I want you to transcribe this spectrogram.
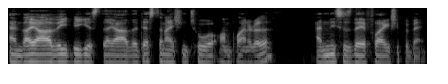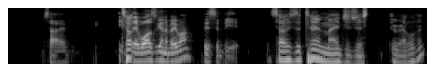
and they are the biggest. They are the destination tour on planet Earth, and this is their flagship event. So, if So- there was going to be one, this would be it. So is the term major just irrelevant?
